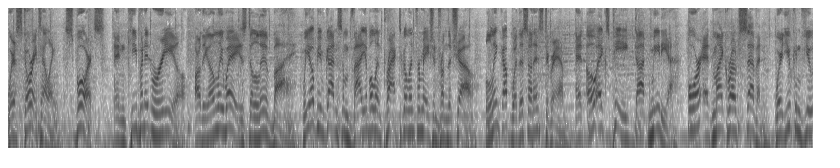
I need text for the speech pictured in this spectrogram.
where storytelling, sports, and keeping it real are the only ways to live by. We hope you've gotten some valuable and practical information from the show. Link up with us on Instagram at oxp.media or at Mike Roach 7, where you can view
